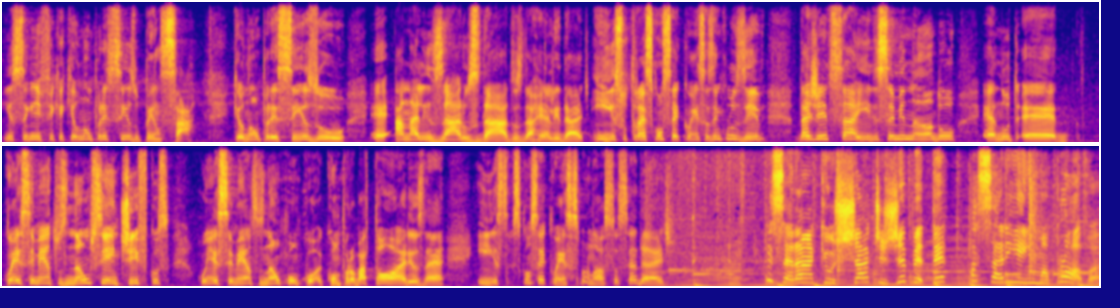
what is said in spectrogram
isso significa que eu não preciso pensar, que eu não preciso é, analisar os dados da realidade. E isso traz consequências, inclusive, da gente sair disseminando é, no, é, conhecimentos não científicos, conhecimentos não comprobatórios, né? E isso as consequências para a nossa sociedade. E será que o chat GPT passaria em uma prova?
